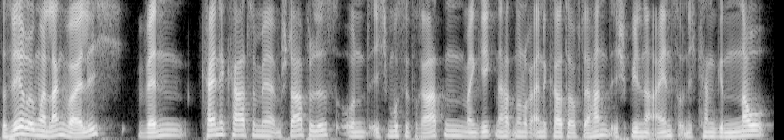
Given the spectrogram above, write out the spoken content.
Das wäre irgendwann langweilig, wenn keine Karte mehr im Stapel ist und ich muss jetzt raten, mein Gegner hat nur noch eine Karte auf der Hand, ich spiele eine Eins und ich kann genau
